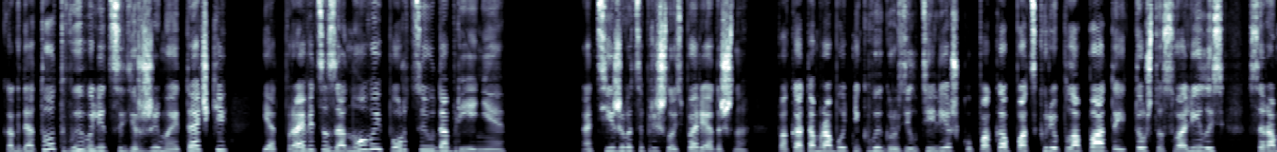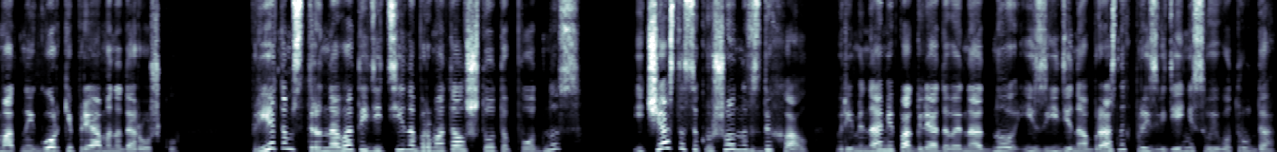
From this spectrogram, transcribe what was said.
когда тот вывалит содержимое тачки и отправится за новой порцией удобрения. Отсиживаться пришлось порядочно, пока там работник выгрузил тележку, пока подскреб лопатой то, что свалилось с ароматной горки прямо на дорожку. При этом странноватый детина бормотал что-то под нос и часто сокрушенно вздыхал, временами поглядывая на одно из единообразных произведений своего труда.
